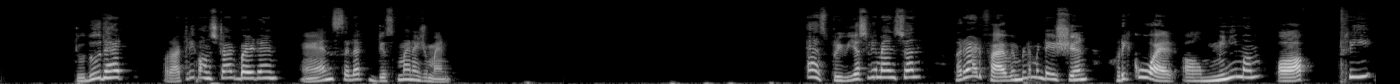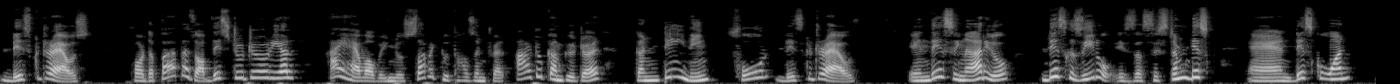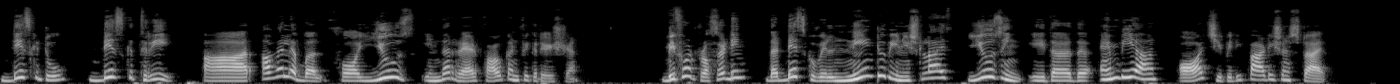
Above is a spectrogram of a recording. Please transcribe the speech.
To do that, right click on start button and select disk management. As previously mentioned, RAID 5 implementation required a minimum of 3 disk drives. For the purpose of this tutorial, I have a Windows Server 2012 R2 computer containing 4 disk drives. In this scenario, disk 0 is the system disk and disk 1, disk 2, disk 3 are available for use in the RAID 5 configuration. Before proceeding, the disk will need to be initialized using either the MBR or GPT partition style.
